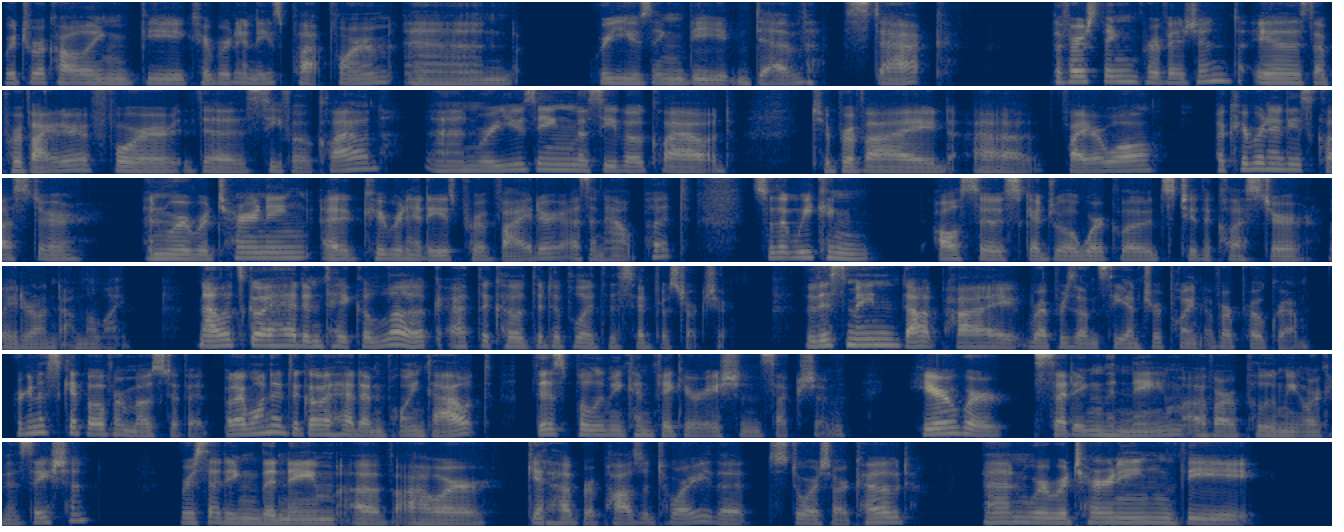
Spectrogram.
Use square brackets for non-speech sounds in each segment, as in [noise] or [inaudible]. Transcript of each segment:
which we're calling the Kubernetes platform, and we're using the dev stack. The first thing provisioned is a provider for the Civo cloud, and we're using the Civo cloud to provide a firewall, a Kubernetes cluster, and we're returning a Kubernetes provider as an output so that we can also schedule workloads to the cluster later on down the line. Now let's go ahead and take a look at the code that deployed this infrastructure. This main.py represents the entry point of our program. We're going to skip over most of it, but I wanted to go ahead and point out this Pulumi configuration section. Here we're setting the name of our Pulumi organization. We're setting the name of our GitHub repository that stores our code. And we're returning the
